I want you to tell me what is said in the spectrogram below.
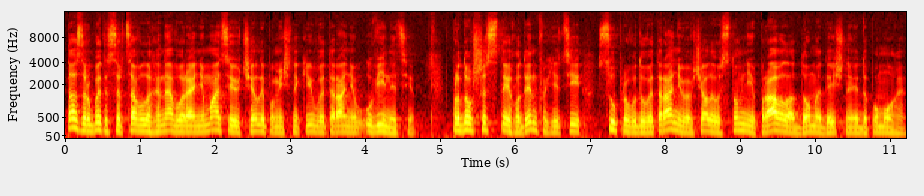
та зробити серцево-легеневу реанімацію вчили помічників ветеранів у Вінниці. Впродовж шести годин фахівці супроводу ветеранів вивчали основні правила до медичної допомоги.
